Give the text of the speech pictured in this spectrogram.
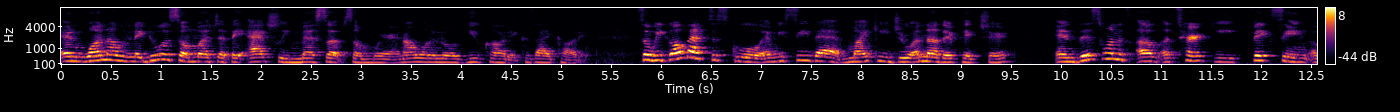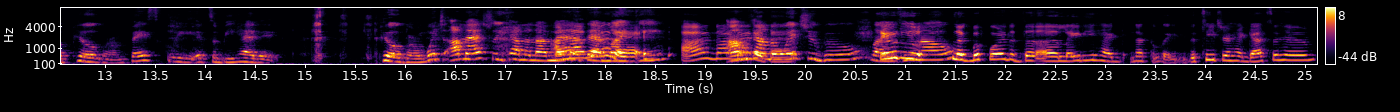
And one of them, they do it so much that they actually mess up somewhere. And I want to know if you caught it, because I caught it. So we go back to school and we see that Mikey drew another picture. And this one is of a turkey fixing a pilgrim. Basically, it's a beheaded pilgrim, which I'm actually kind of not mad not at that, at- Mikey. I'm not. I'm kind of with you, boo. Like, There was a you little- know? Look, before the, the uh, lady had, not the lady, the teacher had got to him,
